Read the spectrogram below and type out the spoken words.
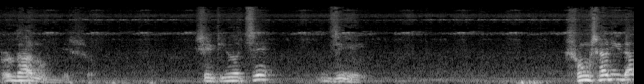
প্রধান উদ্দেশ্য। সেটি হচ্ছে যে সংসারীরা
